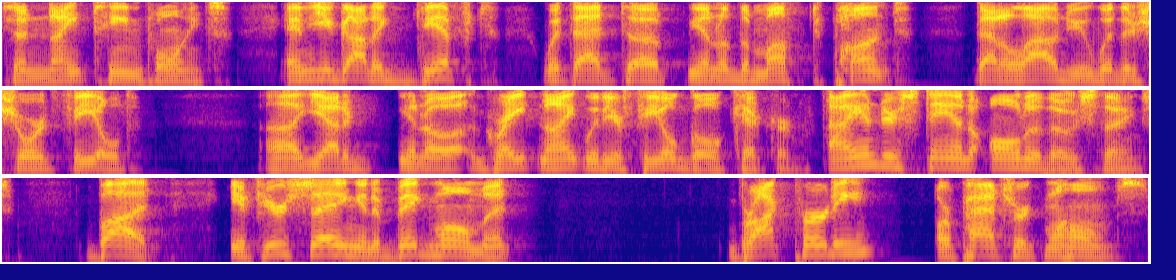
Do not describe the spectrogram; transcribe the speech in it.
to 19 points, and you got a gift with that uh, you know the muffed punt that allowed you with a short field. Uh, you had a you know a great night with your field goal kicker. I understand all of those things, but if you're saying in a big moment Brock Purdy or Patrick Mahomes?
